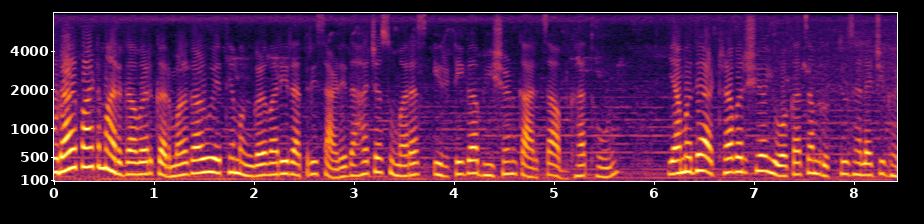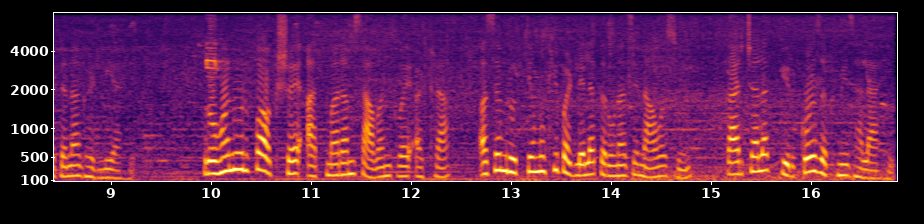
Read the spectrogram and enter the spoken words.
कुडाळपाट मार्गावर करमळगाळू येथे मंगळवारी रात्री साडेदहाच्या सुमारास इर्टिगा भीषण कारचा अपघात होऊन यामध्ये अठरा वर्षीय युवकाचा मृत्यू झाल्याची घटना घडली आहे. रोहन उर्फ अक्षय आत्माराम सावंत वय अठरा असे मृत्युमुखी पडलेल्या तरुणाचे नाव असून कारचालक किरकोळ जखमी झाला आहे.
